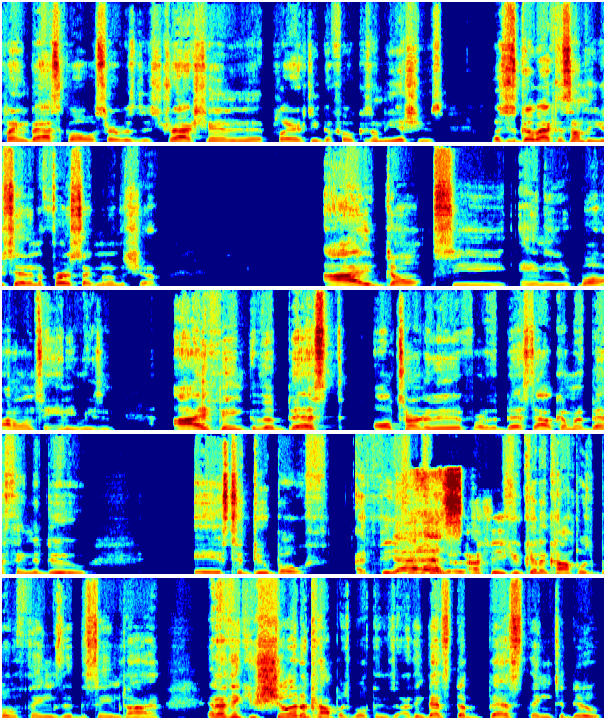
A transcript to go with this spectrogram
"Playing basketball will serve as a distraction, and that players need to focus on the issues." Let's just go back to something you said in the first segment of the show. I don't see any. Well, I don't want to say any reason. I think the best alternative or the best outcome or the best thing to do is to do both. I think Yes. you can, I think you can accomplish both things at the same time. And I think you should accomplish both things. I think that's the best thing to do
